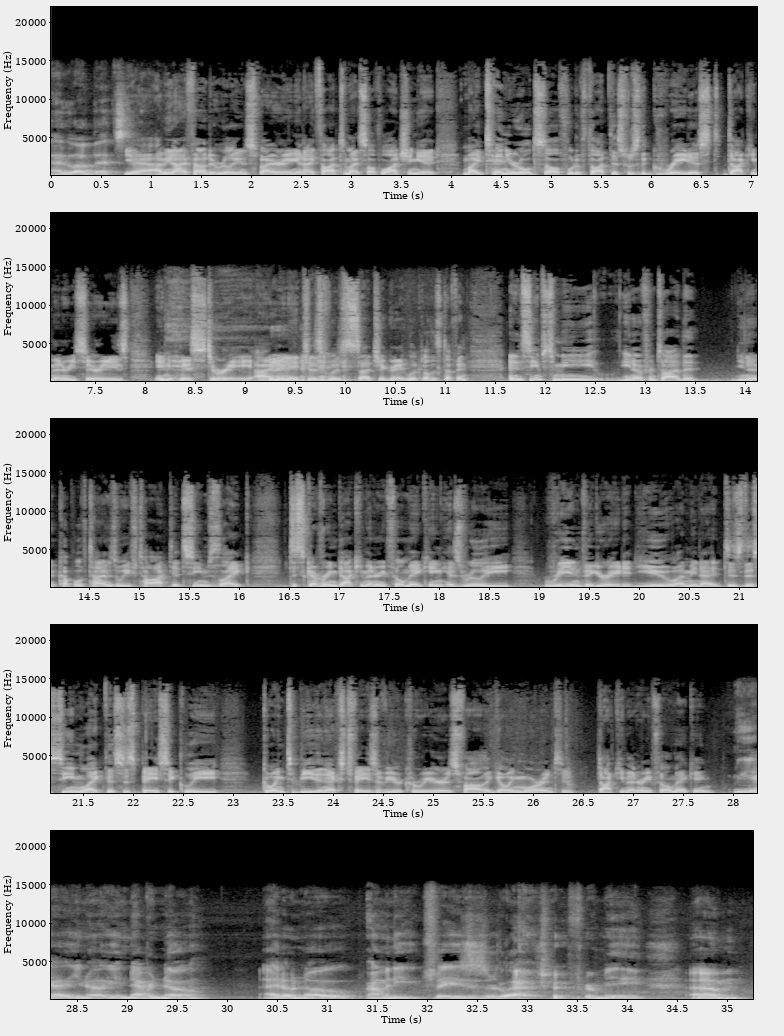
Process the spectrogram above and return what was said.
I love that. Stuff. Yeah, I mean, I found it really inspiring, and I thought to myself watching it, my ten-year-old self would have thought this was the greatest documentary series in history. I mean, it just was such a great look at all this stuff, and and it seems to me, you know, from ta- that you know a couple of times we've talked, it seems like discovering documentary filmmaking has really reinvigorated you. I mean, I, does this seem like this is basically going to be the next phase of your career is going more into documentary filmmaking? Yeah, you know, you never know. I don't know how many phases are left for me. Um,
